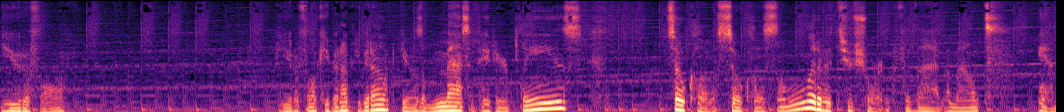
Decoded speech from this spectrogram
Beautiful. Beautiful. Keep it up, keep it up. Give us a massive hit here, please. So close, so close. A little bit too short for that amount. Damn.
